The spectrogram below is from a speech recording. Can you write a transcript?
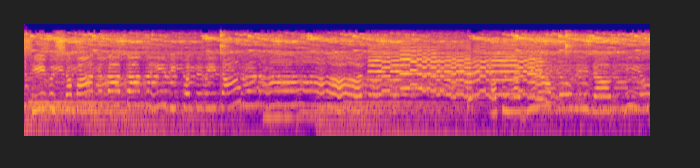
શિવ સમાન દાતા નહીં વિપત વિદારણ અબ મોરી રાખ્યો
